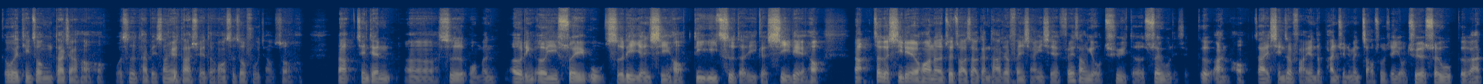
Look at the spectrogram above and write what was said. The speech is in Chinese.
各位听众，大家好，我是台北商业大学的黄世洲副教授。那今天呃，是我们二零二一税务实力研习哈第一次的一个系列哈。那这个系列的话呢，最主要是要跟大家分享一些非常有趣的税务的一些个案哈，在行政法院的判决里面找出一些有趣的税务个案。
